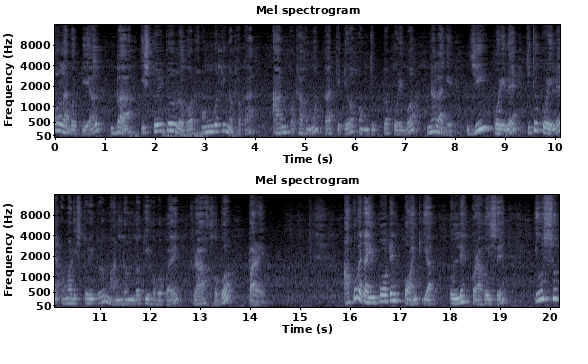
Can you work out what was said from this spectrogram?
অলাগতিয়াল বা ষ্টৰিটোৰ লগত সংগতি নথকা আন কথাসমূহ তাত কেতিয়াও সংযুক্ত কৰিব নালাগে। যি কৰিলে যিটো কৰিলে আমাৰ ষ্টৰিটোৰ মানদণ্ড কি হ'ব পাৰে হ্ৰাস হ'ব পাৰে। আকৌ এটা ইম্পৰ্টেণ্ট পইণ্ট ইয়াত উল্লেখ কৰা হৈছে you should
